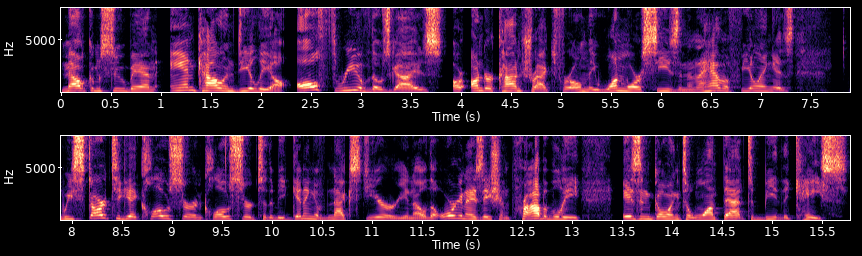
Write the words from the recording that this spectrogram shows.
Malcolm Subban, and Collin Delia. All three of those guys are under contract for only one more season, and I have a feeling as we start to get closer and closer to the beginning of next year, you know, the organization probably isn't going to want that to be the case.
